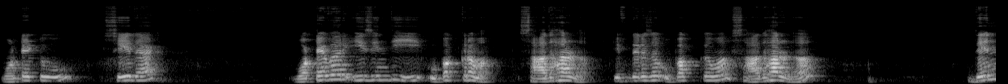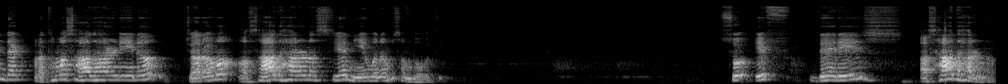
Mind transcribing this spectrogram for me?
wanted to say that whatever is in the Upakrama Sadharana, if there is a Upakrama Sadharana, then that Prathama Sadharanena Charama Asadharanasya Niyamanam Sambhavati. So if there is Asadharana,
